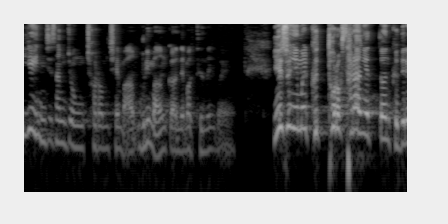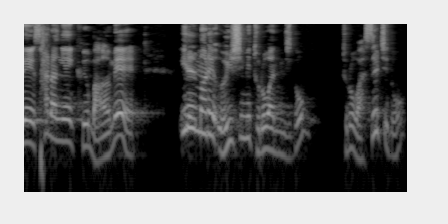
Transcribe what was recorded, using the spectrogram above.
이게 인지상정처럼 제 마음, 우리 마음 가운데 막 드는 거예요. 예수님을 그토록 사랑했던 그들의 사랑의 그 마음에 일말의 의심이 들어왔는지도 들어왔을지도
